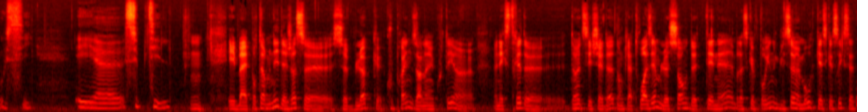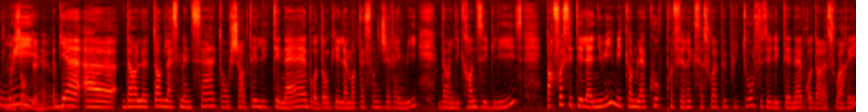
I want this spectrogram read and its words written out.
aussi, et euh, subtiles. Hmm. Et ben, pour terminer déjà ce, ce bloc Couperin, nous allons écouter un, un extrait d'un de, ses chefs-d'œuvre, donc la troisième leçon de Ténèbres. Est-ce que vous pourriez nous glisser un mot? Qu'est-ce que c'est que cette leçon de Ténèbres? bien, euh, dans le temps de la Semaine Sainte, on chantait les Ténèbres, donc les lamentations de Jérémie, dans les grandes églises. Parfois, c'était la nuit, mais comme la cour préférait que ça soit un peu plus tôt, on faisait les Ténèbres dans la soirée,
